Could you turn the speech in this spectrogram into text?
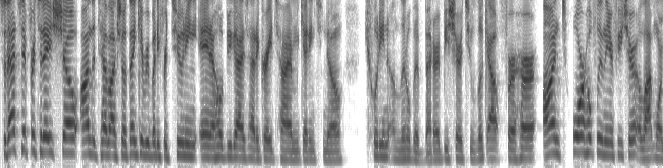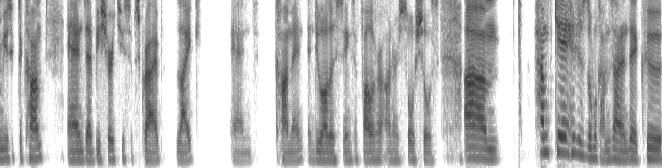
So that's it for today's show on the Tabak Show. Thank you everybody for tuning in. I hope you guys had a great time getting to know Hyorin a little bit better. Be sure to look out for her on tour, hopefully in the near future. A lot more music to come. And uh, be sure to subscribe, like, and comment and do all those things and follow her on her socials. Um, 함께 해주셔서 너무 감사하는데 그,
